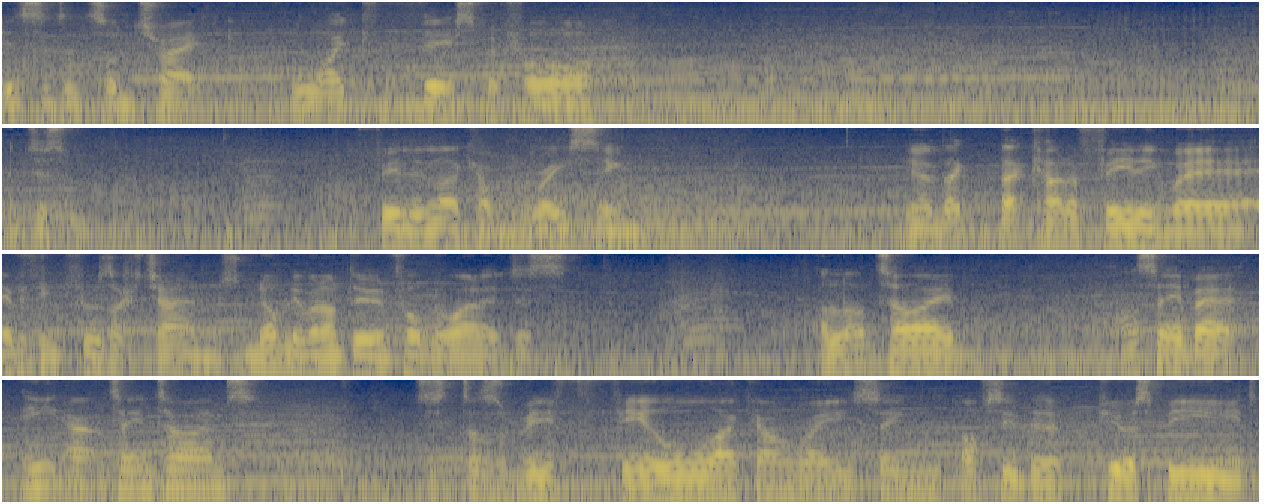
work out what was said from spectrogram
incidents on track like this before. And just feeling like I'm racing you know, that, that kind of feeling where everything feels like a challenge. Normally when I'm doing Formula One, it just... A lot of time, I'll say about 8 out of 10 times, just doesn't really feel like I'm racing. Obviously the pure speed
